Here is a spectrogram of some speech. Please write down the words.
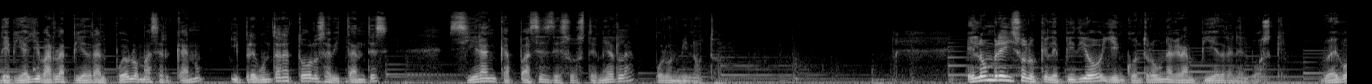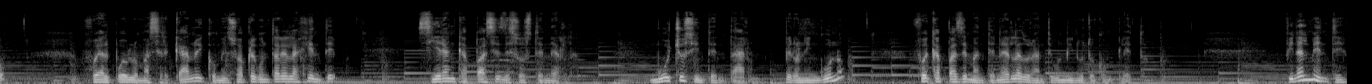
debía llevar la piedra al pueblo más cercano y preguntar a todos los habitantes si eran capaces de sostenerla por un minuto. El hombre hizo lo que le pidió y encontró una gran piedra en el bosque. Luego, fue al pueblo más cercano y comenzó a preguntarle a la gente si eran capaces de sostenerla. Muchos intentaron, pero ninguno fue capaz de mantenerla durante un minuto completo. Finalmente,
